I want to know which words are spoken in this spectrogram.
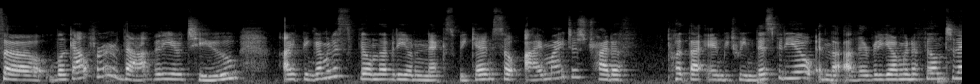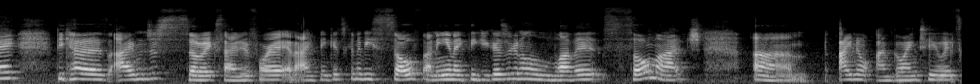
So look out for that video too. I think I'm to film that video next weekend. So I might just try to put that in between this video and the other video I'm to film today because I'm just so excited for it and I think it's to be so funny and I think you guys are to love it so much. Um, I know I'm going to. It's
